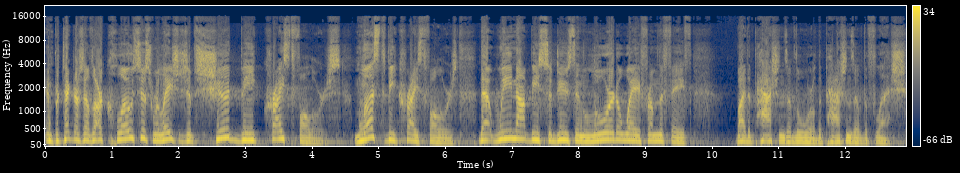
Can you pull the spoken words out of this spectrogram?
and protect ourselves. Our closest relationships should be Christ followers, must be Christ followers, that we not be seduced and lured away from the faith by the passions of the world, the passions of the flesh.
